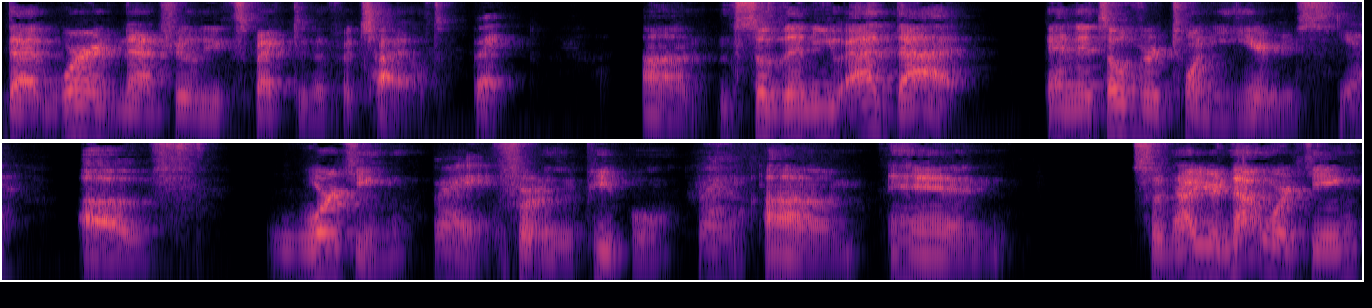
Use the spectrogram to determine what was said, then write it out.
that weren't naturally expected of a child. Right. Um, so then you add that, and it's over 20 years Yeah. of working Right. for other people. Right. Um, and so now you're not working,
